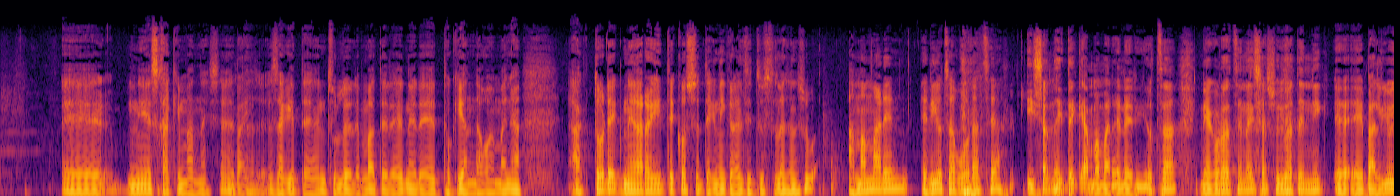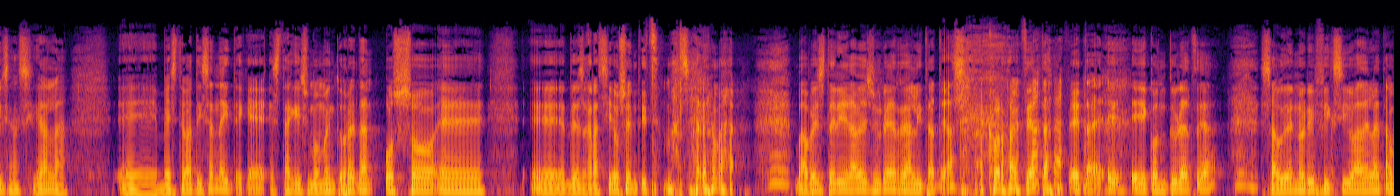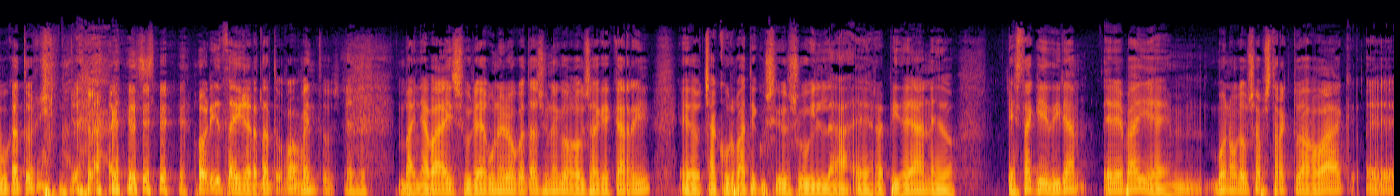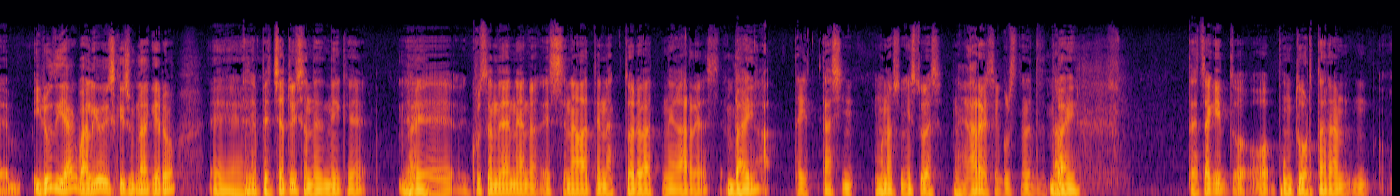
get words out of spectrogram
e, ni ez jakin bat naiz, eh? Bai. Ez dakit entzuleren bat ere nire tokian dagoen, baina aktorek negar egiteko ze teknika beltzituztela zen zu, amamaren eriotza gogoratzea? izan daiteke amamaren eriotza, ni akordatzen naiz, sasoi baten nik e, e, balio izan zidala. E, beste bat izan daiteke, ez dakizu momentu horretan oso e, e, desgraziau sentitzen bazara, ba, ba besteri gabe zure realitatea akordatzea eta, eta e, e, konturatzea zauden hori fikzioa dela eta bukatu egin dela. Ez, hori ez da gertatu momentuz. Baina bai, zure egunerokotasuneko gauzak ekarri, edo txakur bat ikusi duzu hilda errepidean, edo ez daki dira, ere bai, eh, bueno, gauza abstraktuagoak, eh, irudiak, balio dizkizunak ero. Eh, Pentsatu izan dut nik, eh? Bai. Eh, ikusten denean esena baten aktore bat negarrez. Eta, bai. Eta, eta, sin, bueno, sinistu ez, negarrez ikusten dut. Bai. Eta ez dakit, puntu hortaran,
